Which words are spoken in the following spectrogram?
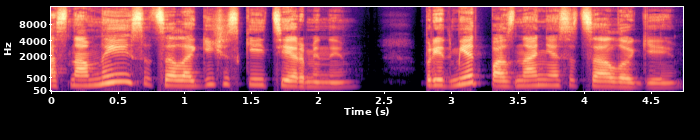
Основные социологические термины. Предмет познания социологии.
